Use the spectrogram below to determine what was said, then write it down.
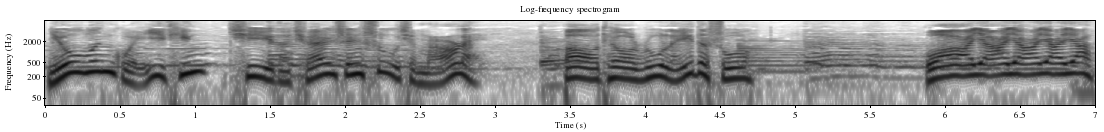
牛瘟鬼一听，气得全身竖起毛来，暴跳如雷地说。哇呀呀呀呀！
